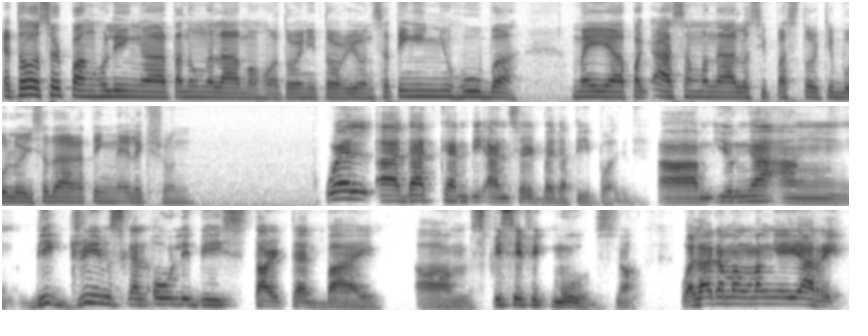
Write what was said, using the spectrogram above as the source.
Ito sir, panghuling ah, tanong na lamang ho, Attorney Torion. Sa tingin niyo ho ba may ah, pag-asang manalo si Pastor Kibuloy sa darating na eleksyon? Well, uh, that can be answered by the people. Um, yun nga, ang big dreams can only be started by um, specific moves. No? Wala namang mangyayari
